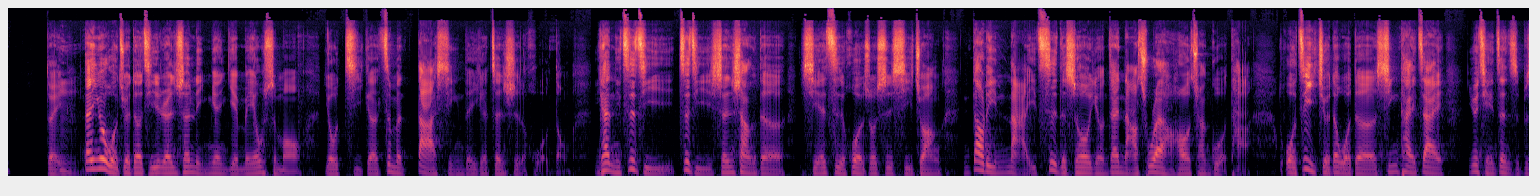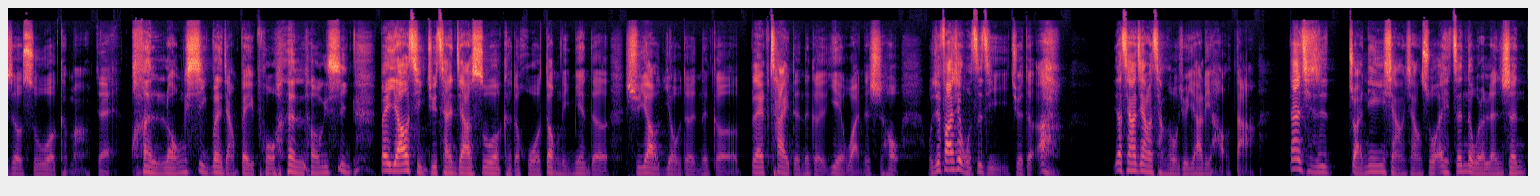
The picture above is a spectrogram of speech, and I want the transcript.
对。嗯但因为我觉得，其实人生里面也没有什么有几个这么大型的一个正式的活动。你看你自己自己身上的鞋子或者说是西装，你到底哪一次的时候有再拿出来好好穿过它？我自己觉得我的心态在。因为前一阵子不是有 s u work 吗？对，很荣幸，不能讲被迫，很荣幸被邀请去参加 s u work 的活动里面的需要有的那个 black tie 的那个夜晚的时候，我就发现我自己觉得啊，要参加这样的场合，我觉得压力好大。但其实转念一想，想说，哎、真的我的人生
